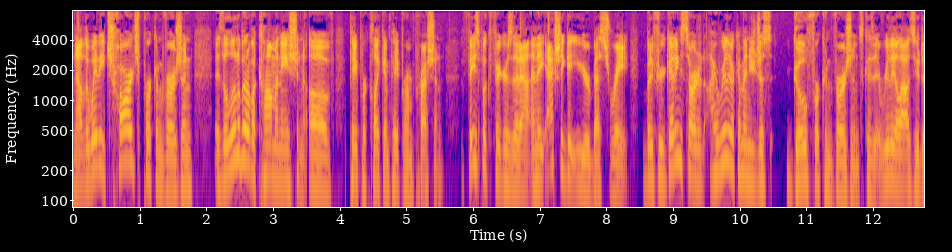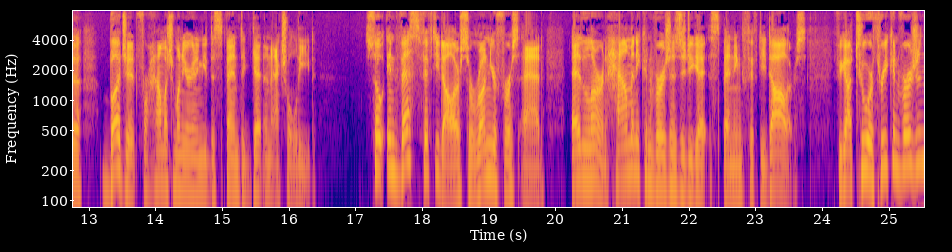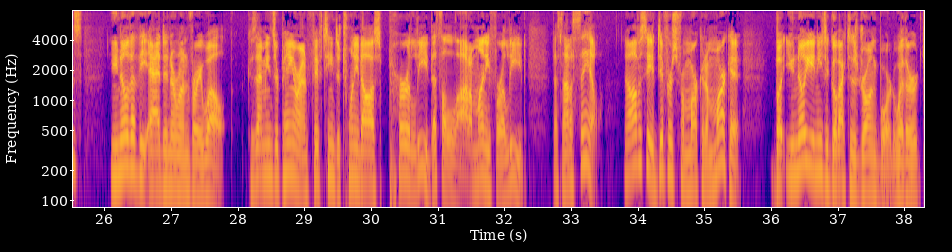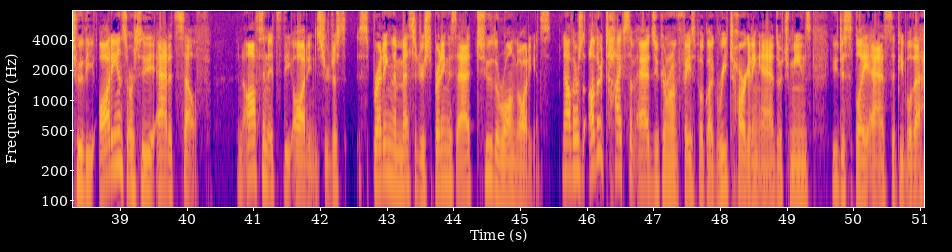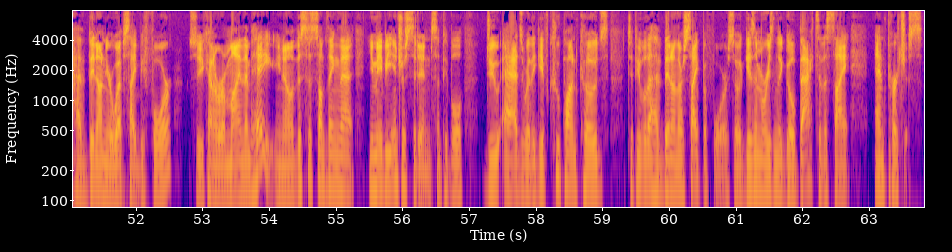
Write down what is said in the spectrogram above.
Now, the way they charge per conversion is a little bit of a combination of pay per click and pay per impression. Facebook figures it out and they actually get you your best rate. But if you're getting started, I really recommend you just go for conversions because it really allows you to budget for how much money you're going to need to spend to get an actual lead. So invest $50 to run your first ad and learn how many conversions did you get spending $50. If you got two or three conversions, you know that the ad didn't run very well because that means you're paying around 15 to $20 per lead. That's a lot of money for a lead. That's not a sale. Now, obviously, it differs from market to market, but you know you need to go back to the drawing board, whether to the audience or to the ad itself. And often it's the audience. You're just spreading the message, you're spreading this ad to the wrong audience. Now, there's other types of ads you can run on Facebook, like retargeting ads, which means you display ads to people that have been on your website before. So you kind of remind them, hey, you know, this is something that you may be interested in. Some people do ads where they give coupon codes to people that have been on their site before. So it gives them a reason to go back to the site and purchase.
